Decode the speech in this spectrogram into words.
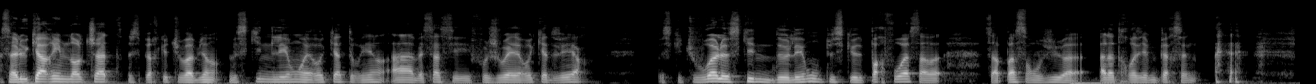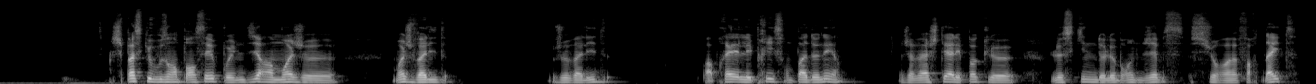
Salut Karim dans le chat, j'espère que tu vas bien. Le skin Léon RE4 ou rien. Ah ben ça c'est faut jouer à RE4 VR. Parce que tu vois le skin de Léon puisque parfois ça, ça passe en vue à, la troisième personne. Je sais pas ce que vous en pensez, vous pouvez me dire, hein. moi je moi je valide. Je valide. Après les prix sont pas donnés. Hein. J'avais acheté à l'époque le, le skin de LeBron James sur euh, Fortnite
